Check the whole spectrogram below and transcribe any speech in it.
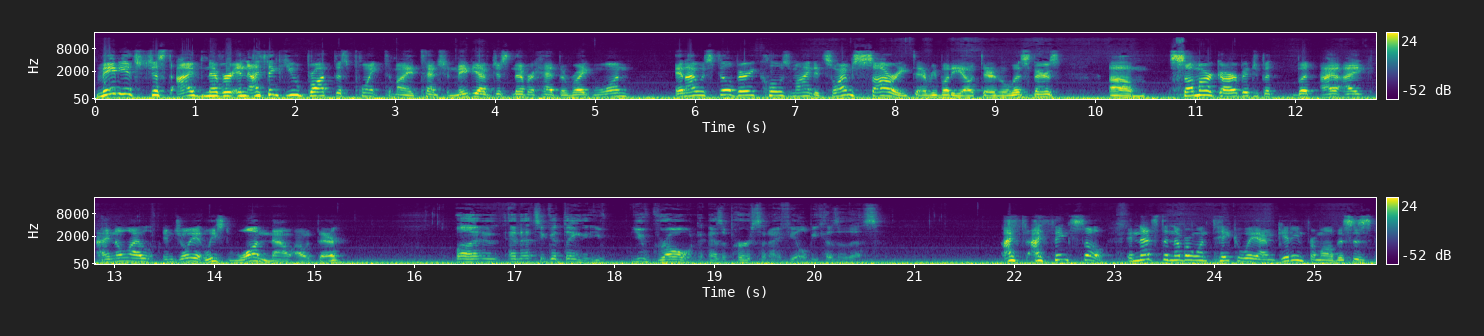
Maybe it's just I've never, and I think you brought this point to my attention. Maybe I've just never had the right one, and I was still very close minded. So I'm sorry to everybody out there, the listeners. Um, some are garbage, but but I, I I know I enjoy at least one now out there. Well, and, and that's a good thing that you've you've grown as a person. I feel because of this. I, th- I think so, and that's the number one takeaway I'm getting from all this is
